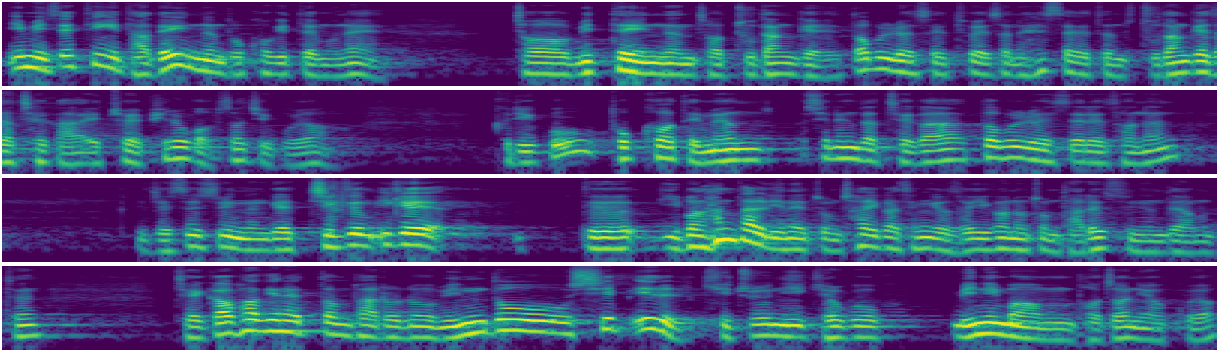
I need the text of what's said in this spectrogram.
이미 세팅이 다 돼 있는 도커기 때문에 저 밑에 있는 저 두 단계 WSL2에서는 했어야 했던 두 단계 자체가 애초에 필요가 없어지고요. 그리고 Docker daemon 실행 자체가 WSL에서는 이제 쓸 수 있는 게 지금 이게 그 이번 한 달 이내 좀 차이가 생겨서 이거는 좀 다를 수 있는데 아무튼 제가 확인했던 바로는 윈도우 11 기준이 결국 minimum 버전이었고요.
